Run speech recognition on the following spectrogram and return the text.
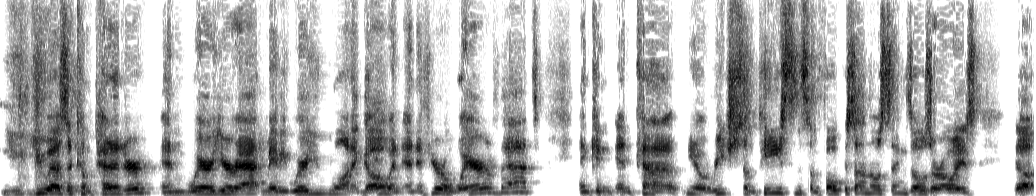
you you as a competitor and where you're at maybe where you want to go. And, and if you're aware of that and can and kind of you know reach some peace and some focus on those things those are always uh,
